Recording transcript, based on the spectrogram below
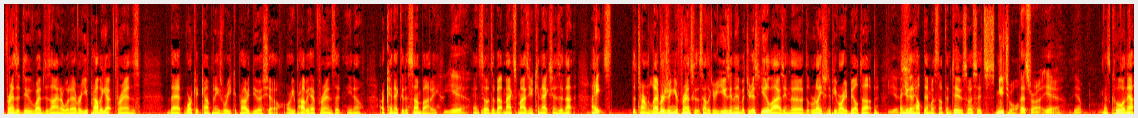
friends that do web design or whatever, you've probably got friends that work at companies where you could probably do a show, or you probably have friends that you know are connected to somebody. Yeah, And so yeah. it's about maximizing your connections and not. I hate the term leveraging your friends because it sounds like you're using them, but you're just utilizing the, the relationship you've already built up. Yes. And you're going to help them with something too. So it's it's mutual. That's right. Yeah. Yep. That's cool. Now,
